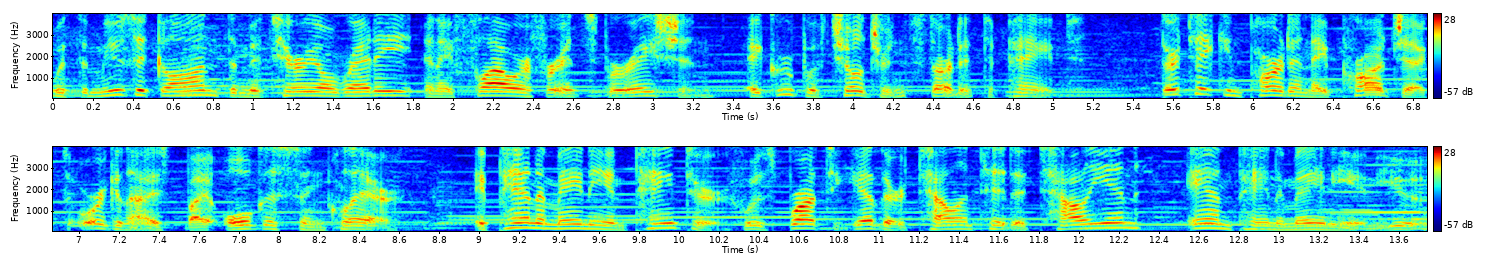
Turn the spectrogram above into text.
With the music on, the material ready, and a flower for inspiration, a group of children started to paint. They're taking part in a project organized by Olga Sinclair, a Panamanian painter who has brought together talented Italian and Panamanian youth.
